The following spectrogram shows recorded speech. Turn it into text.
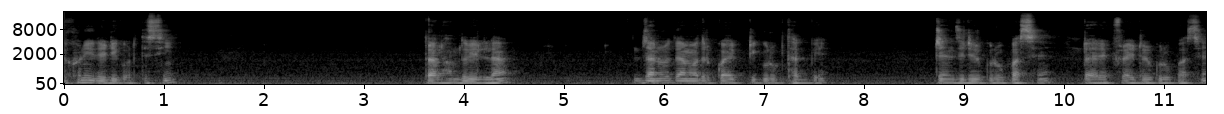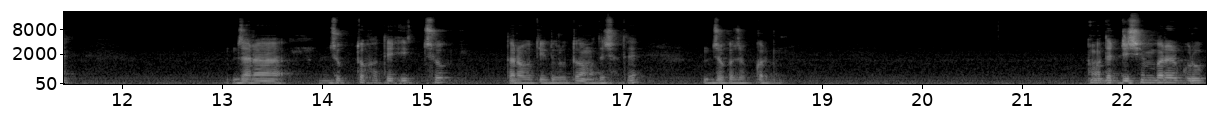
এখনই রেডি করতেছি। তা আলহামদুলিল্লাহ, জানুয়ারিতে আমাদের কয়েকটি গ্রুপ থাকবে। ট্রানজিটের গ্রুপ আছে ডাইরেক্ট ফ্লাইটের গ্রুপ আছে। যারা যুক্ত হতে ইচ্ছুক, তারা অতি দ্রুত আমাদের সাথে যোগাযোগ করবেন। আমাদের ডিসেম্বরের গ্রুপ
